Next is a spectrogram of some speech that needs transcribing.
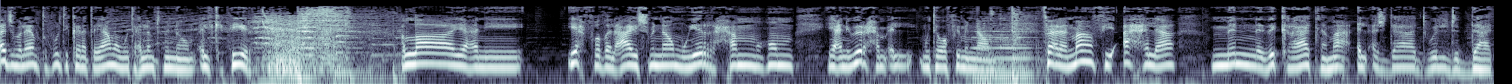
أجمل أيام طفولتي كانت ايامهم وتعلمت منهم الكثير. الله يعني يحفظ العايش منهم ويرحمهم يعني ويرحم المتوفي منهم. فعلا ما في أحلى من ذكرياتنا مع الأجداد والجدات.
